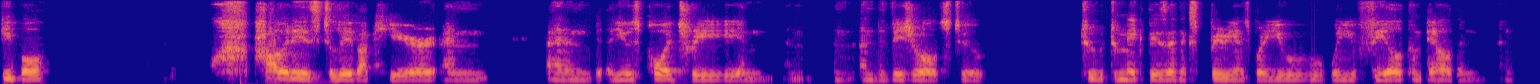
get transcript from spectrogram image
people how it is to live up here and and use poetry and and, and, the visuals to to to make this an experience where you where you feel compelled and and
